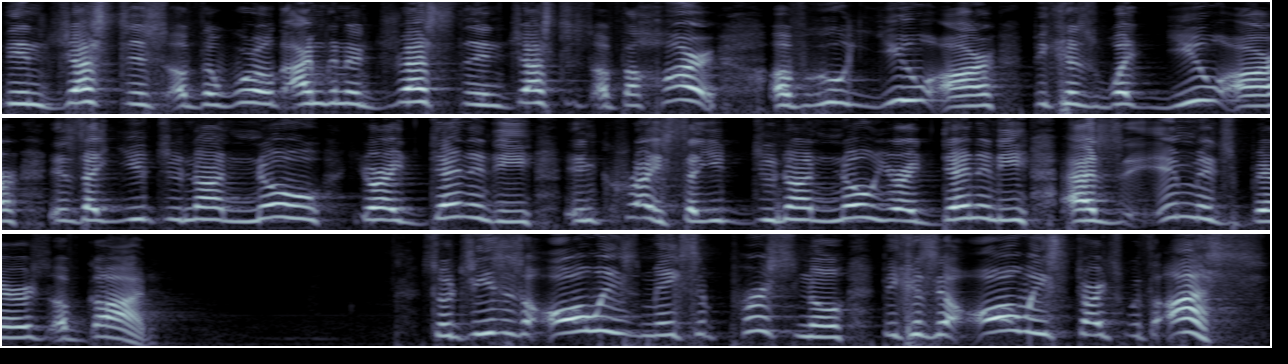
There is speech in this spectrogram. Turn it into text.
the injustice of the world, I'm going to address the injustice of the heart of who you are, because what you are is that you do not know your identity in Christ, that you do not know your identity as image bearers of God. So Jesus always makes it personal because it always starts with us.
